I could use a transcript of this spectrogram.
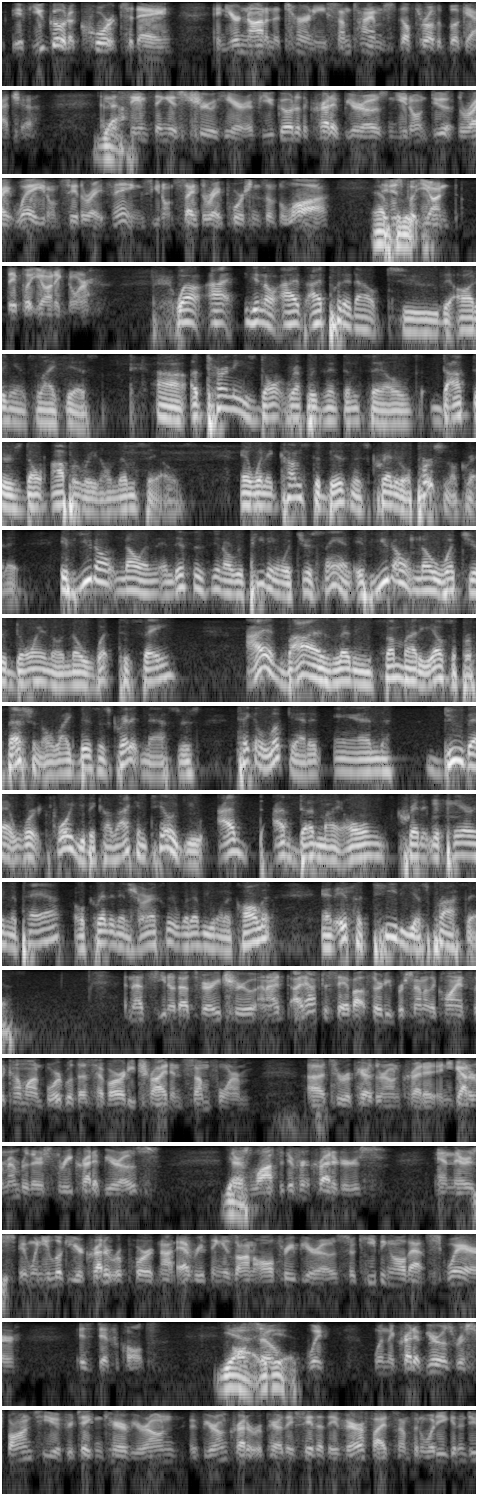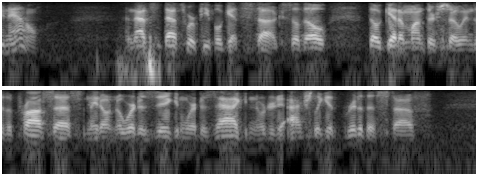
if you go to court today and you're not an attorney, sometimes they'll throw the book at you. And yeah. the same thing is true here. If you go to the credit bureaus and you don't do it the right way, you don't say the right things, you don't cite the right portions of the law, Absolutely. they just put you on they put you on ignore. Well, I you know, I I put it out to the audience like this. Uh, attorneys don't represent themselves. Doctors don't operate on themselves. And when it comes to business credit or personal credit, if you don't know, and, and this is, you know, repeating what you're saying, if you don't know what you're doing or know what to say, I advise letting somebody else, a professional like Business Credit Masters, take a look at it and do that work for you because I can tell you I've I've done my own credit repair in the past or credit enhancement, sure. whatever you want to call it and it's a tedious process. And that's you know that's very true. And I'd, I'd have to say about 30% of the clients that come on board with us have already tried in some form uh, to repair their own credit. And you got to remember, there's three credit bureaus. Yeah. There's lots of different creditors. And there's when you look at your credit report, not everything is on all three bureaus. So keeping all that square is difficult. Yeah, also, it is. When, when the credit bureaus respond to you if you're taking care of your own if your own credit repair, they say that they verified something. What are you going to do now? And that's that's where people get stuck. So they'll they'll get a month or so into the process and they don't know where to zig and where to zag in order to actually get rid of this stuff.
